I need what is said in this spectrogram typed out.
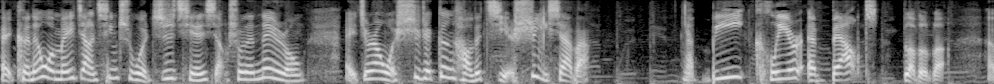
哎，可能我没讲清楚我之前想说的内容，哎，就让我试着更好的解释一下吧。 be clear about blah blah blah. Uh,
